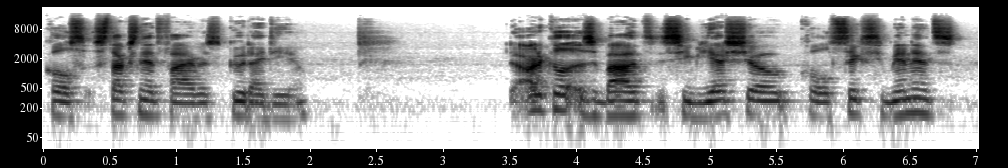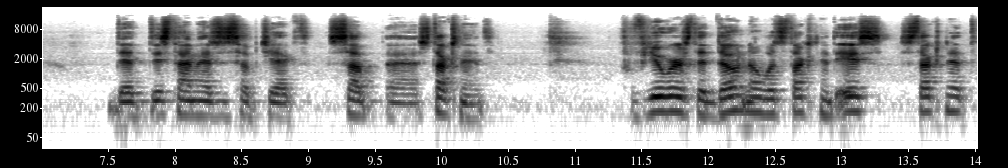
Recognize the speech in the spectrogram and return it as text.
Calls Stuxnet Virus Good Idea. The article is about the CBS show called 60 Minutes that this time has a subject sub, uh, Stuxnet. For viewers that don't know what Stuxnet is, Stuxnet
